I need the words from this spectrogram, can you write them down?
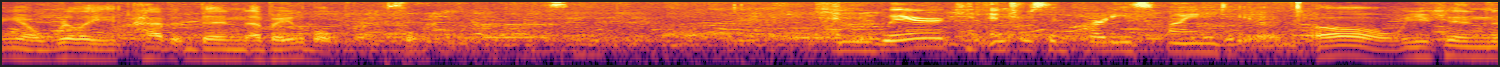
you know really haven't been available before. And where can interested parties find you? Oh, you can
